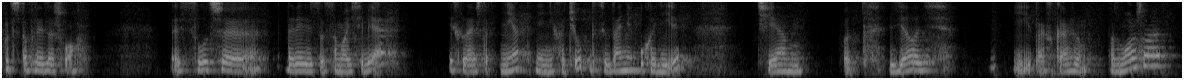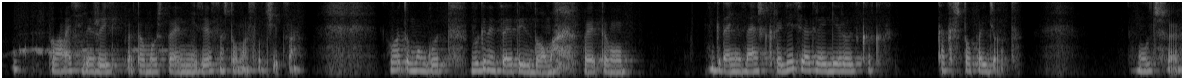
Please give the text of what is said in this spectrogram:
вот что произошло. То есть лучше довериться самой себе и сказать, что нет, я не хочу, до свидания, уходи, чем вот сделать и, так скажем, возможно, поломать себе жизнь, потому что неизвестно, что может случиться. Кого-то могут выгнать за это из дома, поэтому когда не знаешь, как родители отреагируют, как, как что пойдет. Лучше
